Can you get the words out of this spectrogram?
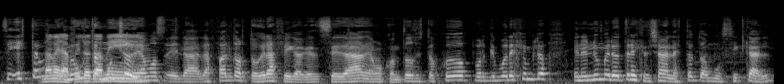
Sí, está, Dame la me pelota gusta a mí. mucho, digamos, eh, la, la falta ortográfica que se da, digamos, con todos estos juegos, porque, por ejemplo, en el número 3, que se llama la estatua musical,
